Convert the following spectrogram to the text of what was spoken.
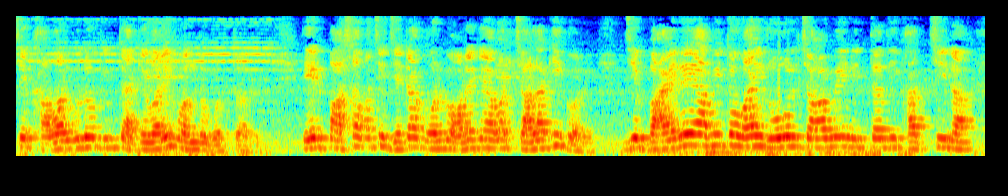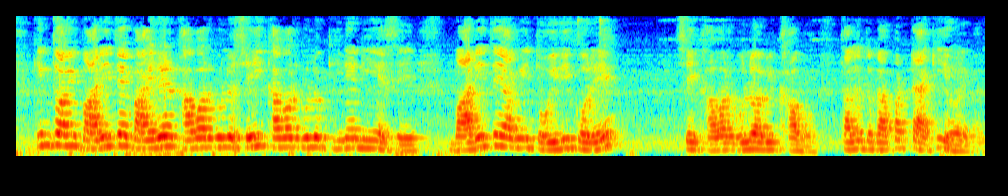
সে খাবারগুলো কিন্তু একেবারেই বন্ধ করতে হবে। এর পাশাপাশি যেটা করবে, অনেকে আবার চালাকি করে। যে, বাইরে আমি তো ভাই রোল, চাউমিন ইত্যাদি খাচ্ছি না। কিন্তু আমি বাড়িতে বাইরের খাবারগুলো, সেই খাবারগুলো কিনে নিয়ে এসে বাড়িতে আমি তৈরি করে সেই খাবারগুলো আমি খাব। তাহলে তো ব্যাপারটা একই হয়ে গেল।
